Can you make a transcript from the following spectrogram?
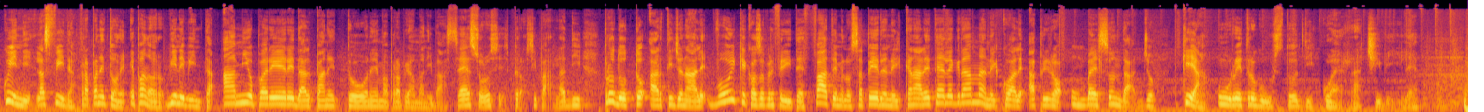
Quindi la sfida fra panettone e pandoro viene vinta a mio parere dal panettone, ma proprio a mani basse, eh? solo se però si parla di prodotto artigianale. Voi che cosa preferite? Fatemelo sapere nel canale Telegram nel quale aprirò un bel sondaggio che ha un retrogusto di guerra civile.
